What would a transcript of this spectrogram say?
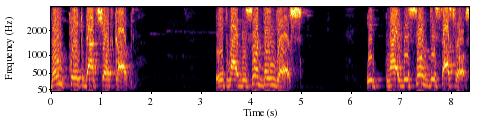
Don't take that shortcut. It might be so dangerous. It might be so disastrous.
